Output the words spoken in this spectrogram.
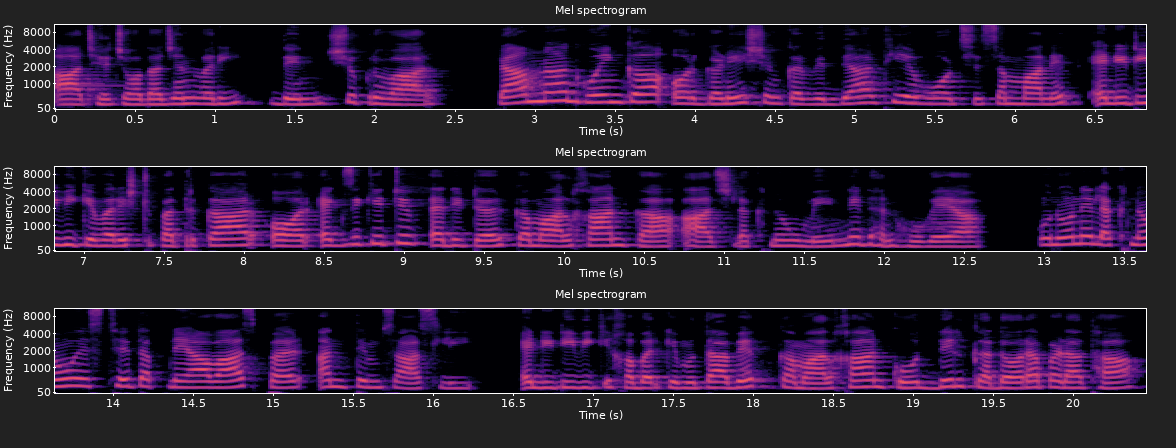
आज है 14 जनवरी, दिन शुक्रवार। रामनाथ गोयंका और गणेश शंकर विद्यार्थी अवार्ड से सम्मानित एनडीटीवी के वरिष्ठ पत्रकार और एग्जीक्यूटिव एडिटर कमाल खान का आज लखनऊ में निधन हो गया। उन्होंने लखनऊ स्थित अपने आवास पर अंतिम सांस ली। एनडीटीवी की खबर के मुताबिक कमाल खान को दिल का दौरा पड़ा था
